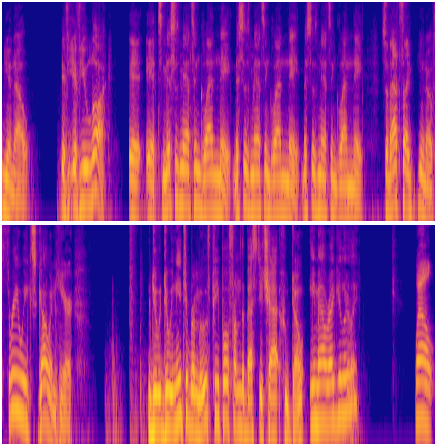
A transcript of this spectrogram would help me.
you know, if, if you look, it, it's Mrs. Manson, Glenn, Nate, Mrs. Manson, Glenn, Nate, Mrs. Manson, Glenn, Nate. So that's like, you know, three weeks going here. Do do we need to remove people from the bestie chat who don't email regularly? Well,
